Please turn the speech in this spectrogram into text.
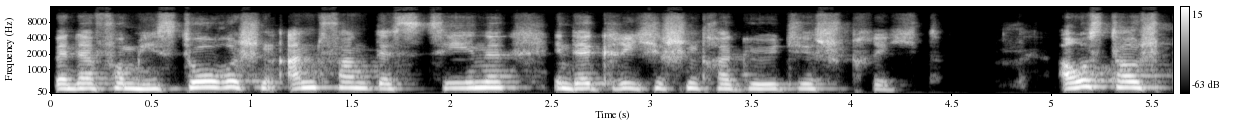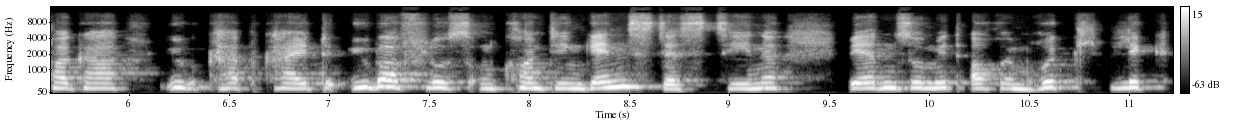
wenn er vom historischen Anfang der Szene in der griechischen Tragödie spricht. Austauschbarkeit, Überfluss und Kontingenz der Szene werden somit auch im Rückblick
